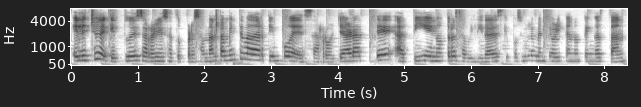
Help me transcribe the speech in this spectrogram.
el hecho de que tú desarrolles a tu personal también te va a dar tiempo de desarrollarte a ti en otras habilidades que posiblemente ahorita no tengas tan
